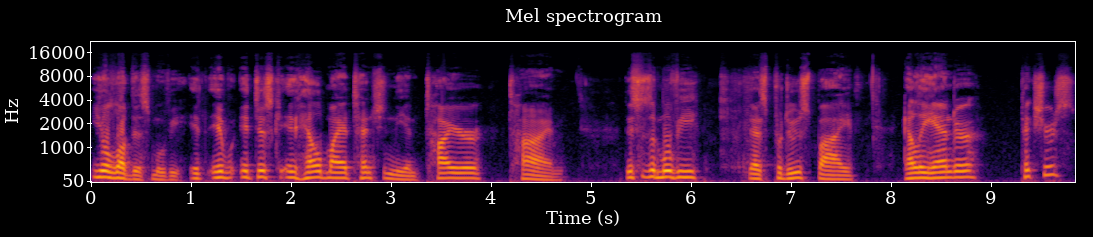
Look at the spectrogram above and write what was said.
you'll love this movie. It, it, it just it held my attention the entire time. This is a movie that's produced by Eleander Pictures.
